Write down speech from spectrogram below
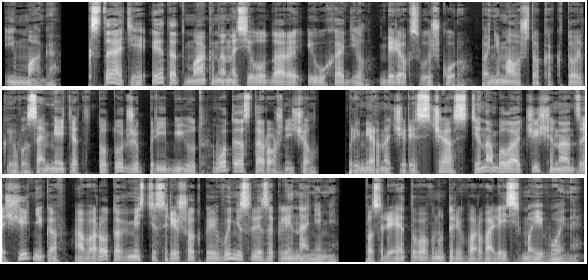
и мага. Кстати, этот маг наносил удары и уходил, берег свою шкуру. Понимал, что как только его заметят, то тут же прибьют, вот и осторожничал. Примерно через час стена была очищена от защитников, а ворота вместе с решеткой вынесли заклинаниями. После этого внутрь ворвались мои войны.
